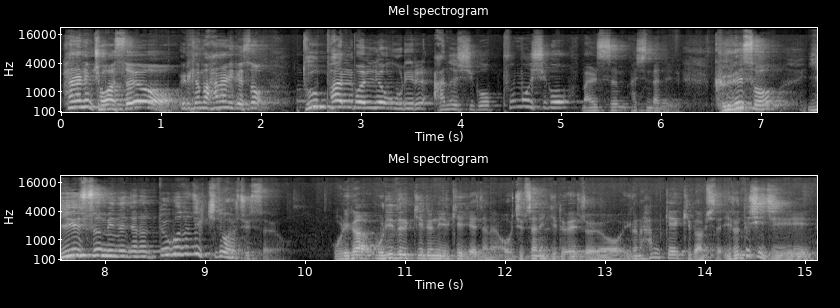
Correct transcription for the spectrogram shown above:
하나님 좋았어요. 이렇게 하면 하나님께서 두팔 벌려 우리를 안으시고 품으시고 말씀하신다는 얘기예요. 그래서 예수 믿는 자는 누구든지 기도할 수 있어요. 우리가 우리들끼리는 이렇게 얘기하잖아요. 어, 집사님 기도해줘요. 이건 함께 기도합시다. 이런 뜻이지.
